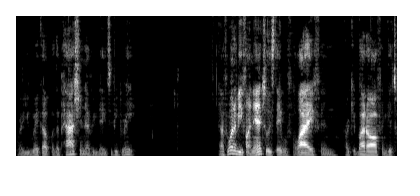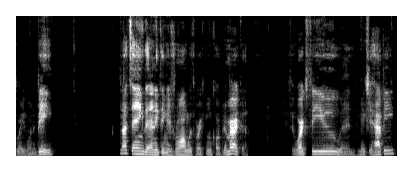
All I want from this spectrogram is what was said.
where you wake up with a passion every day to be great. Now, if you want to be financially stable for life and work your butt off and get to where you want to be, I'm not saying that anything is wrong with working in corporate America. If it works for you and makes you happy,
